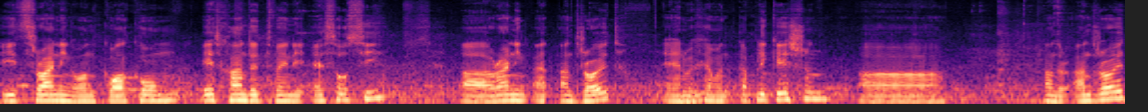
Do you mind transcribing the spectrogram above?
It's running on Qualcomm 820 SoC, running Android and we have an application uh, under Android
